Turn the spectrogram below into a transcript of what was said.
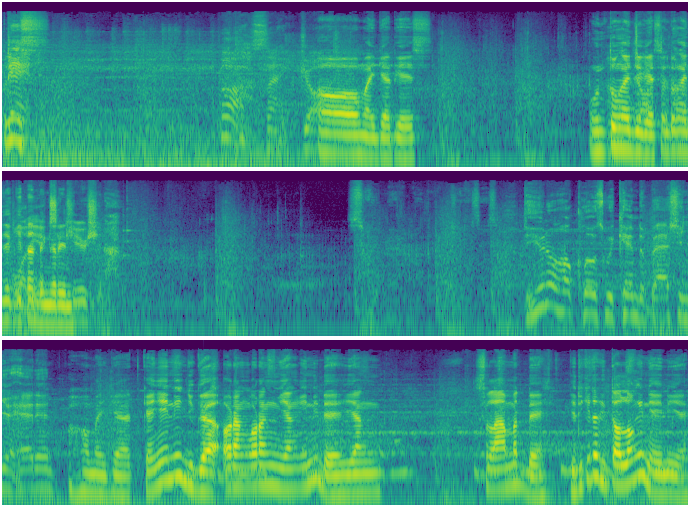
please. Oh. Oh my god guys. Untung aja guys, untung aja kita dengerin. Do you know how close we came to bashing your head in? Oh my god, kayaknya ini juga orang-orang yang ini deh, yang selamat deh. Jadi kita ditolongin ya ini ya.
